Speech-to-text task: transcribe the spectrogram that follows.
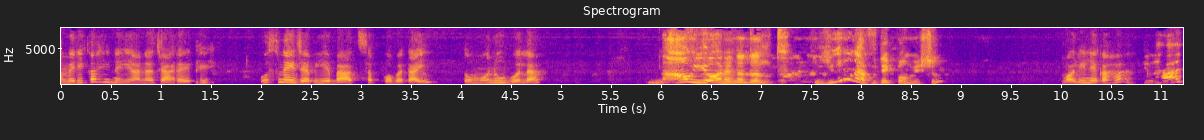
अमेरिका ही नहीं आना चाह रहे थे। उसने जब ये बात सबको बताई तो मोनू बोला Now you are an adult. You don't have to take permission. मौली ने कहा you have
